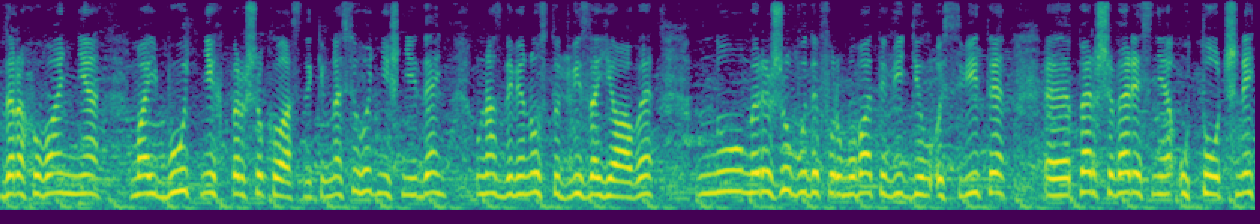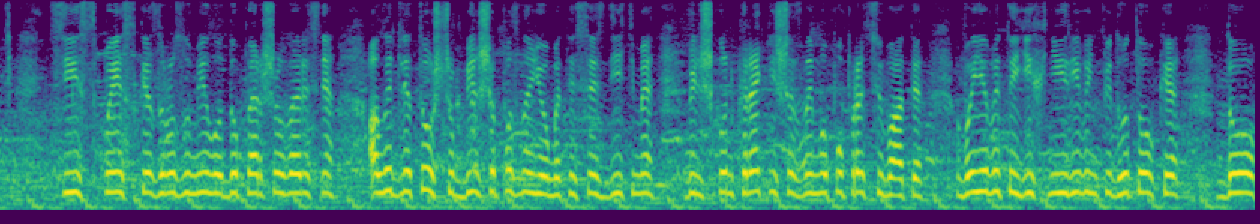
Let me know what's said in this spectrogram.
зарахування майбутніх першокласників. На сьогоднішній день у нас 92 заяви. Ну, мережу буде формувати відділ освіти. Е, 1 вересня уточнить ці списки, зрозуміло, до 1 вересня. Але для того, щоб більше познайомитися з дітьми, більш конкретніше з ними попрацювати, виявити їхній рівень підготовки до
